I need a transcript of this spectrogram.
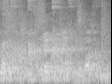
right. Welcome.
